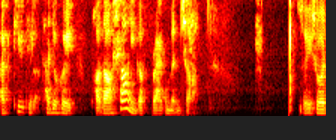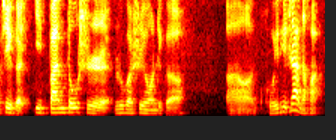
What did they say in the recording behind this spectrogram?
activity 了，它就会跑到上一个 fragment 啊。所以说这个一般都是，如果是用这个呃回退站的话，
